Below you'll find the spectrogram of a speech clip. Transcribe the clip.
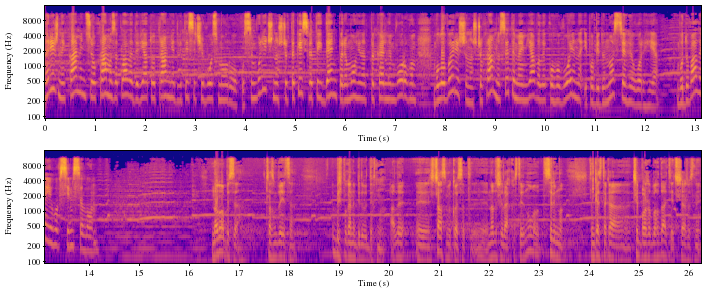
Наріжний камінь цього храму заклали 9 травня 2008 року. Символічно, що в такий святий день перемоги над пекельним ворогом було вирішено, що храм носитиме ім'я великого воїна і побідоносця Георгія. Будували його всім селом. наробиться, часом здається, більш поки не піду віддихну. Але е, з часом якось е, на душі легко стає. Ну, все рівно, якась така, чи Божа благодаті, чи ще щось не.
